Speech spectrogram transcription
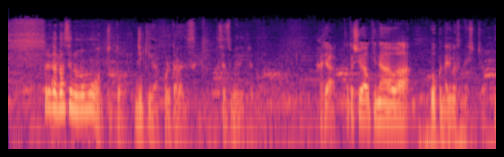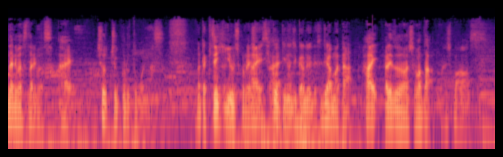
それが出せるのもちょっと時期がこれからです説明できるのが、はい、じゃあ今年は沖縄は多くなりますね出張。なりますなります。はい。しょっちゅう来ると思います。またぜひよろしくお願いします、はい、飛行機の時間のようです、じゃあまた。はい。ありがとうございました。またお願いします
